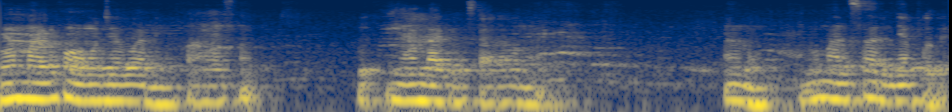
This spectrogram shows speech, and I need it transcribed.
ഞാൻ അമ്മയുടെ ഫോൺ ചെയ്യാൻ പറഞ്ഞു പായസം. ഞാൻ ഉണ്ടാക്കി സാറാ വന്നു ആണോ? അപ്പൊ മനസ്സറിഞ്ഞാ പോലെ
